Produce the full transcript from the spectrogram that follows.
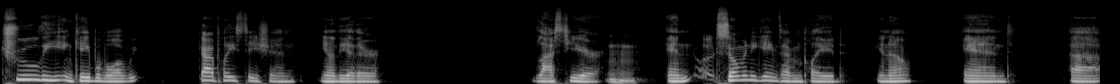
truly incapable. We got a PlayStation, you know, the other last year, Mhm. and so many games I haven't played, you know, and uh,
